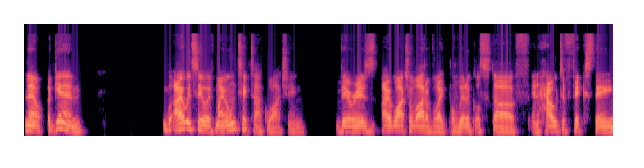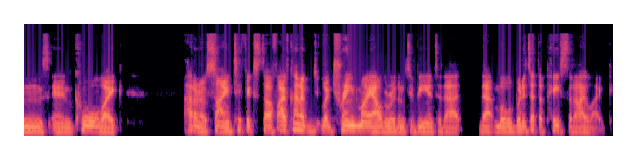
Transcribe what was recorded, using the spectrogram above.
Now, again, I would say with my own TikTok watching, there is I watch a lot of like political stuff and how to fix things and cool like I don't know, scientific stuff. I've kind of like trained my algorithm to be into that that mode, but it's at the pace that I like.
